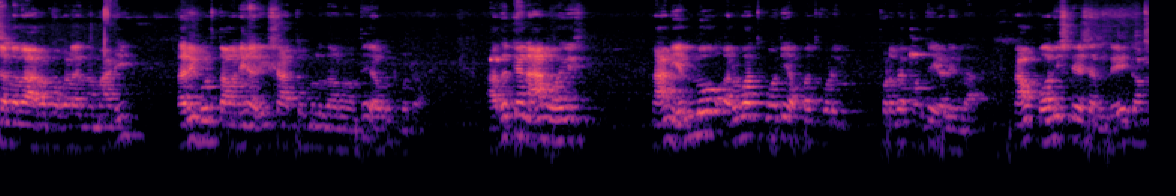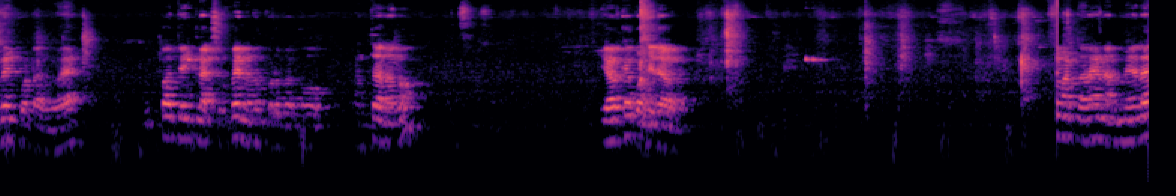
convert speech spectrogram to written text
ಸಲ್ಲದ ಆರೋಪಗಳನ್ನು ಮಾಡಿ ಹರಿಬಿಡ್ತಾವನೆ, ಹರೀಶಾ ತುಂಬಲದವನು ಅಂತ ಹೇಳ್ಬಿಟ್ಟು ಕೊಟ್ಟವ್ರೆ ಅದಕ್ಕೆ ನಾನು ಹೋಗಿ ನಾನು ಎಲ್ಲೂ ಅರವತ್ತು ಕೋಟಿ, ಎಪ್ಪತ್ತು ಕೋಟಿ ಕೊಡಬೇಕು ಅಂತ ಹೇಳಿಲ್ಲ. ನಾವು ಪೊಲೀಸ್ ಸ್ಟೇಷನಲ್ಲಿ ಕಂಪ್ಲೇಂಟ್ ಕೊಟ್ಟಾಗ ಇಪ್ಪತ್ತೆಂಟು ಲಕ್ಷ ರೂಪಾಯಿ ನನಗೆ ಕೊಡಬೇಕು ಅಂತ ನಾನು ಹೇಳಿಕೆ ಕೊಟ್ಟಿದ್ದೆ ಅವರು ಮಾಡ್ತಾರೆ ನನ್ನ ಮೇಲೆ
